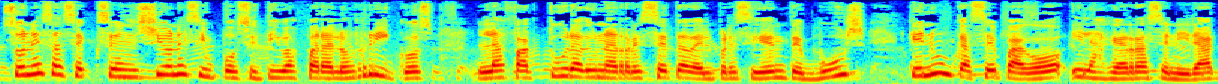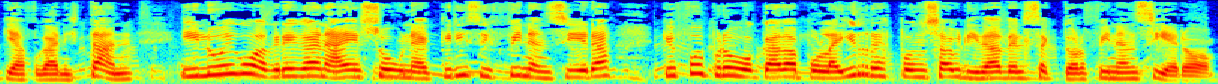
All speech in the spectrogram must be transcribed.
son esas exenciones impositivas para los ricos, la factura de una receta del presidente Bush que nunca se pagó y las guerras en Irak y Afganistán, y luego agregan a eso una crisis financiera que fue provocada por la irresponsabilidad del sector financiero.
